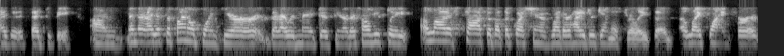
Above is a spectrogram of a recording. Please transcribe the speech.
as it is said to be. Um, and then I guess the final point here that I would make is, you know, there's obviously a lot of talk about the question of whether hydrogen is really the, a lifeline for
